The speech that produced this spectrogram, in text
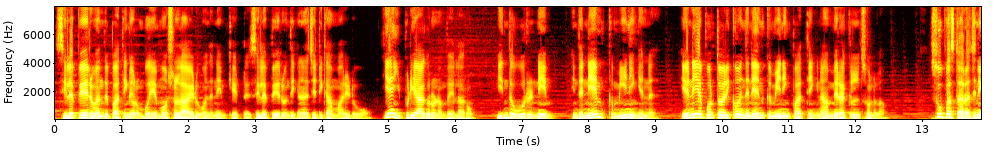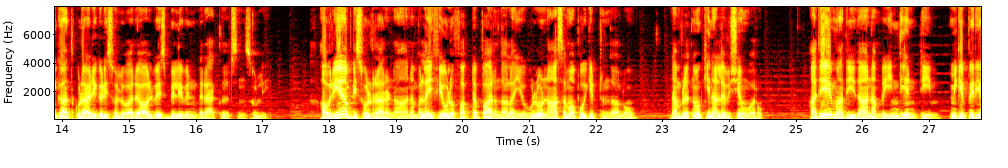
சில பேர் வந்து பார்த்திங்கன்னா ரொம்ப எமோஷ்னலாக ஆகிடுவோம் இந்த நேம் கேட்டு. சில பேர் வந்து எனர்ஜெட்டிக்காக மாறிடுவோம். ஏன் இப்படி ஆகிறோம் நம்ம எல்லோரும்? இந்த ஒரு நேம் இந்த நேமுக்கு மீனிங் என்ன? என்னையை பொறுத்த வரைக்கும் இந்த நேமுக்கு மீனிங் பார்த்தீங்கன்னா மிராக்கிள்னு சொல்லலாம். சூப்பர் ஸ்டார் ரஜினிகாந்த் கூட அடிக்கடி சொல்லுவார் ஆல்வேஸ் பிலீவ் இன் மிராக்கிள்ஸ்னு சொல்லி. அவர் ஏன் அப்படி சொல்கிறாருன்னா நம்ம லைஃப் எவ்வளோ ஃபக்டப்பாக இருந்தாலும் எவ்வளோ நாசமாக போய்கிட்டு இருந்தாலும் நம்மளை நோக்கி நல்ல விஷயம் வரும். அதே மாதிரி தான் நம்ம இந்தியன் டீம் மிகப்பெரிய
